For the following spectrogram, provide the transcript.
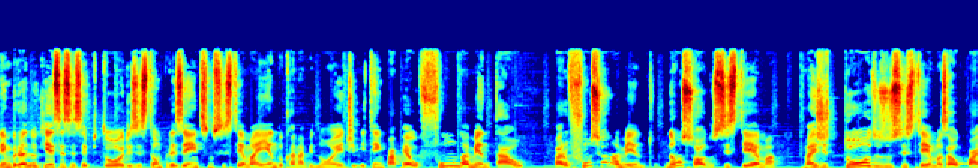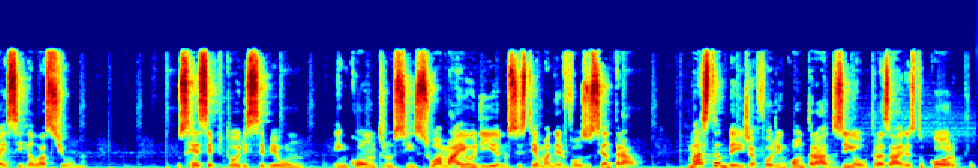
Lembrando que esses receptores estão presentes no sistema endocannabinoide e têm papel fundamental para o funcionamento não só do sistema, mas de todos os sistemas ao quais se relaciona. Os receptores CB1 encontram-se em sua maioria no sistema nervoso central, mas também já foram encontrados em outras áreas do corpo,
